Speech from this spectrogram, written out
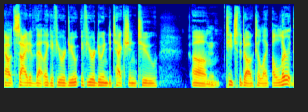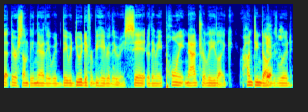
outside of that like if you were do if you were doing detection to um, mm-hmm. teach the dog to like alert that there's something there they would they would do a different behavior they may sit or they may point naturally like hunting dogs yeah. would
